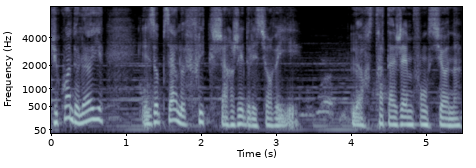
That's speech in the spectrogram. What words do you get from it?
Du coin de l'œil, ils observent le flic chargé de les surveiller. Leur stratagème fonctionne.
